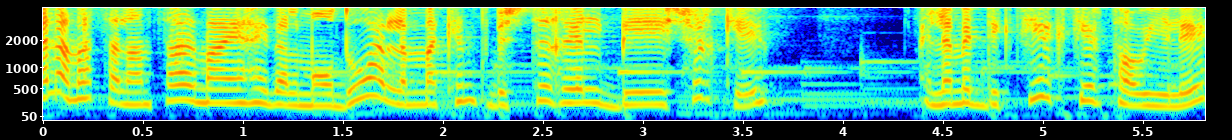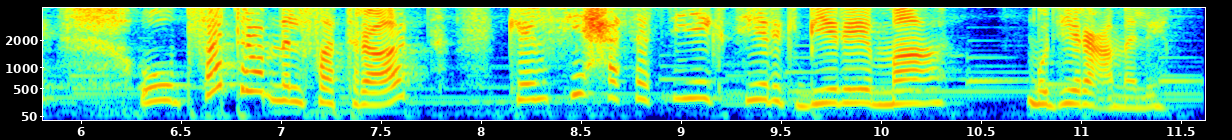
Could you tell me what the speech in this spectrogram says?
أنا مثلا صار معي هذا الموضوع لما كنت بشتغل بشركة لمدة كتير كتير طويلة وبفترة من الفترات كان في حساسية كتير كبيرة مع مدير عملي.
